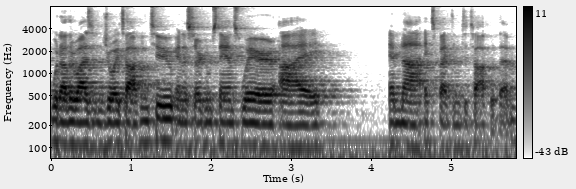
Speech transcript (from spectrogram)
would otherwise enjoy talking to in a circumstance where I am not expecting to talk with them,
